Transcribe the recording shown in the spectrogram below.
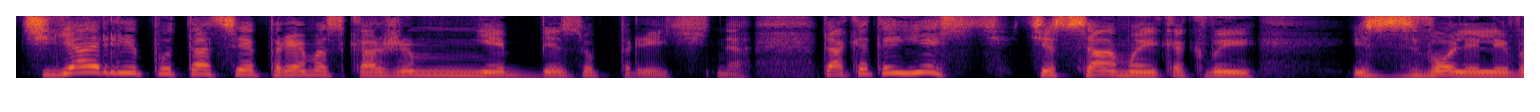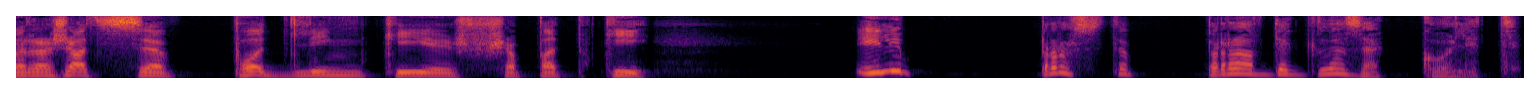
чья репутация, прямо скажем, не безупречна. Так это и есть те самые, как вы изволили выражаться, подленькие шепотки. Или просто правда глаза колет.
